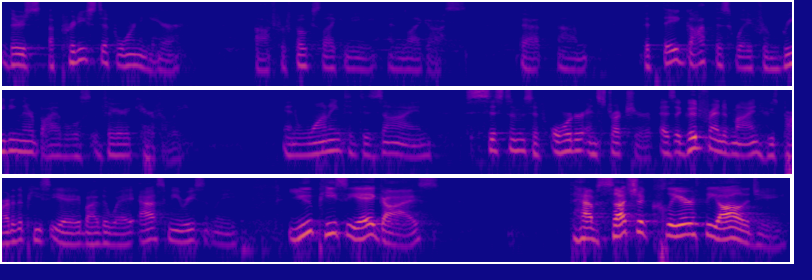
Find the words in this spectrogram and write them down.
there's a pretty stiff warning here uh, for folks like me and like us that, um, that they got this way from reading their Bibles very carefully and wanting to design systems of order and structure. As a good friend of mine, who's part of the PCA, by the way, asked me recently, You PCA guys have such a clear theology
